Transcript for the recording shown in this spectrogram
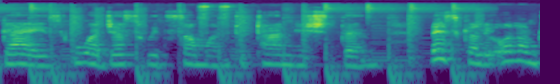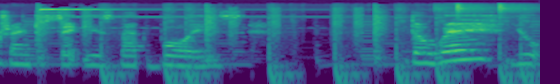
guys who are just with someone to tarnish them. Basically, all I'm trying to say is that boys, the way you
